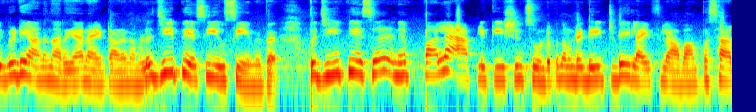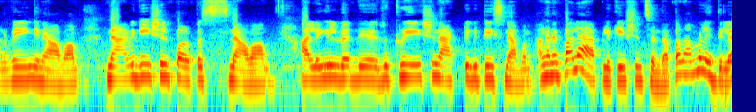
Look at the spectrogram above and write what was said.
എവിടെയാണെന്ന് അറിയാനായിട്ടാണ് നമ്മൾ ജി പി എസ് യൂസ് ചെയ്യുന്നത്. അപ്പോൾ ജി പി എസിന് പല ആപ്ലിക്കേഷൻസും ഉണ്ട്. ഇപ്പോൾ നമ്മുടെ ഡേ ടു ഡേ ലൈഫിലാവാം ഇപ്പോൾ സർവേയിങ്ങിനാവാം നാവിഗേഷൻ പർപ്പസിനാവാം അല്ലെങ്കിൽ വലിയ റിക്രിയേഷൻ ആക്ടിവിറ്റീസിനാവാം അങ്ങനെ പല ആപ്ലിക്കേഷൻസ് ഉണ്ട്. അപ്പോൾ നമ്മളിതിൽ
